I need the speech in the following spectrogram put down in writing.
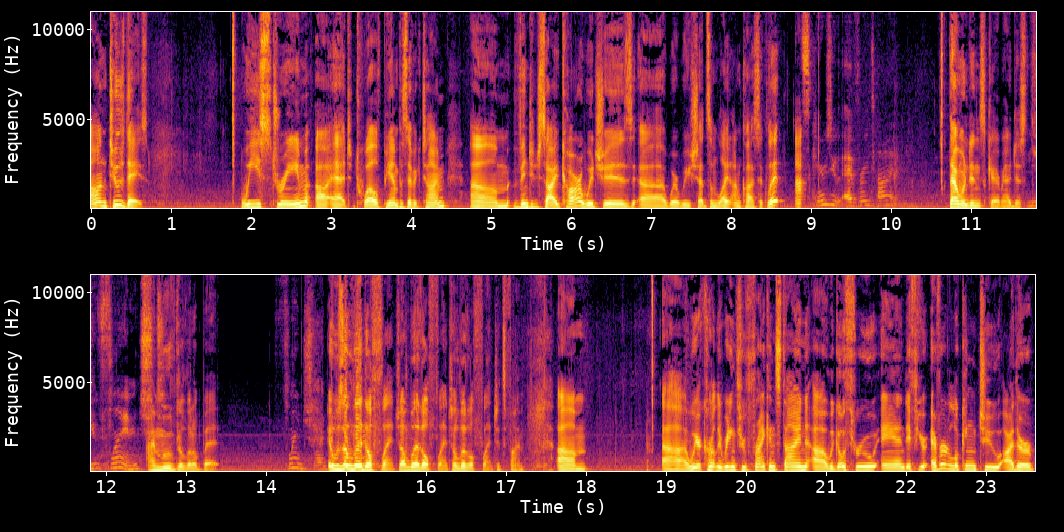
on Tuesdays, we stream uh, at 12 p.m. Pacific time. Um, Vintage Sidecar, which is uh, where we shed some light on classic lit. It scares you every time. that one didn't scare me. I just You flinched. I moved a little bit. flinched like It was a little flinch, a little flinch, a little flinch. It's fine. Um, uh, we are currently reading through Frankenstein. Uh, we go through, and if you're ever looking to either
